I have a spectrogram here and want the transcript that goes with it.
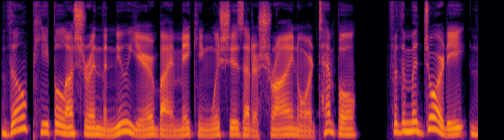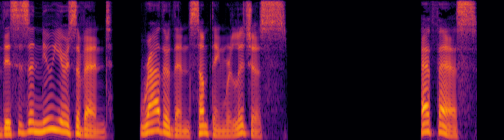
Though people usher in the new year by making wishes at a shrine or temple, for the majority, this is a New Year's event rather than something religious. FS.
